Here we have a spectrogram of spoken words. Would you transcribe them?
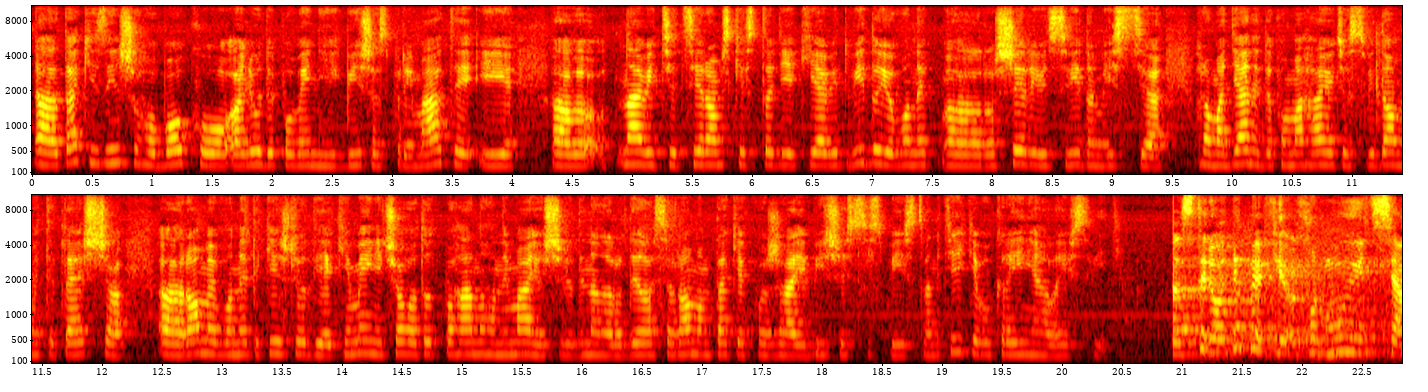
Так і з іншого боку, люди повинні їх більше сприймати. І навіть ці ромські студії, які я відвідую, вони розширюють свідомість громадян і допомагають усвідомити те, що роми вони такі ж люди, як і ми. Нічого тут поганого немає, що людина народилася ромом, так як вважає більшість суспільства, не тільки в Україні, але й в світі. Стереотипи формуються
